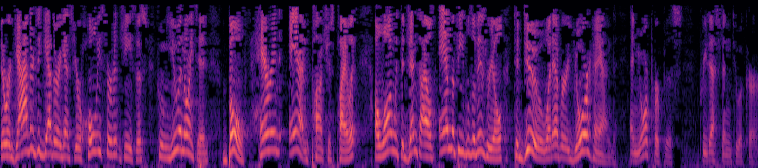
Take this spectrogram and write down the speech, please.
there were gathered together against your holy servant Jesus, whom you anointed, both Herod and Pontius Pilate, along with the Gentiles and the peoples of Israel, to do whatever your hand and your purpose predestined to occur.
